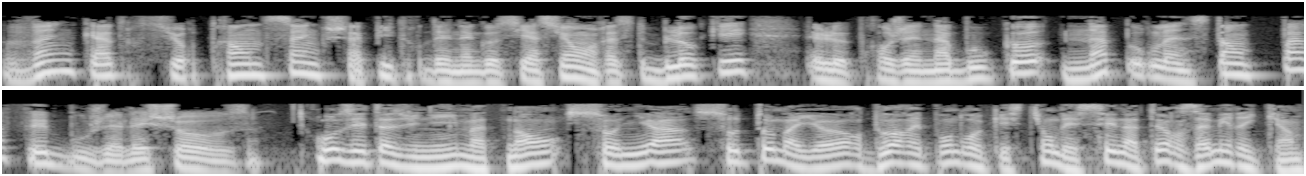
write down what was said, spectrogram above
24 sur 35 chapitres des négociations restent bloqués et le projet Nabucco n'a pour l'instant pas fait bouger les choses. Aux États-Unis, maintenant, Sonia Sotomayor doit répondre aux questions des sénateurs américains.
